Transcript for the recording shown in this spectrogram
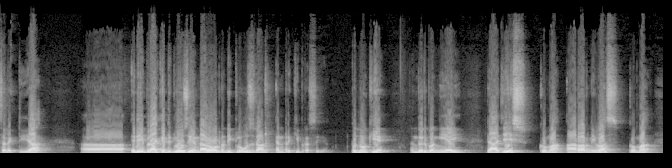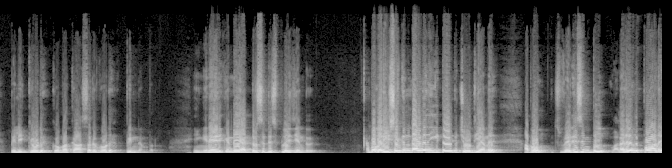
സെലക്ട് ചെയ്യുക. ഇനി ബ്രാക്കറ്റ് ക്ലോസ് ചെയ്യേണ്ട. അത് ഓൾറെഡി ക്ലോസ്ഡ് ആണ്. എൻട്രിക്ക് പ്രസ് ചെയ്യുക. ഇപ്പൊ നോക്കിയേ എന്തൊരു ഭംഗിയായി. Rajesh comma R R Nivas comma Pilicode comma Kasaragod pin number ഇങ്ങനെ ആയിരിക്കണ്ടേ അഡ്രസ്സ് ഡിസ്പ്ലേ ചെയ്യേണ്ടത്. അപ്പൊ പരീക്ഷയ്ക്ക് ഉണ്ടാകുന്നത് ഈ ടൈപ്പ് ചോദ്യമാണ് അപ്പം ഇറ്റ്സ് വെരി സിമ്പിൾ വളരെ എളുപ്പമാണ്.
